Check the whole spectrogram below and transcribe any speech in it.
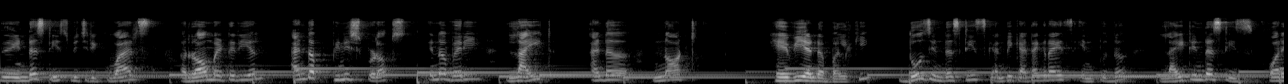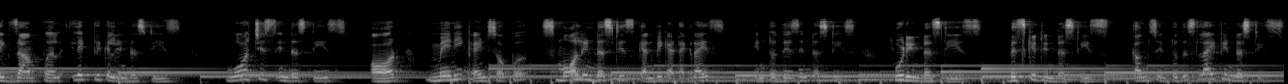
the industries which requires raw material and the finished products in a very light and a not heavy and a bulky those industries can be categorized into the light industries. For example electrical industries watches industries or many kinds of uh, small industries can be categorized into these industries. Food industries biscuit industries comes into this light industries.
